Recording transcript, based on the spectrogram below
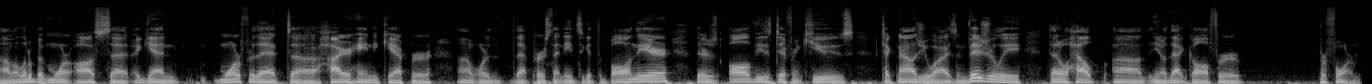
um, a little bit more offset. Again, more for that uh, higher handicapper um, or that person that needs to get the ball in the air. There's all these different cues, technology wise and visually, that'll help uh, you know that golfer perform.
